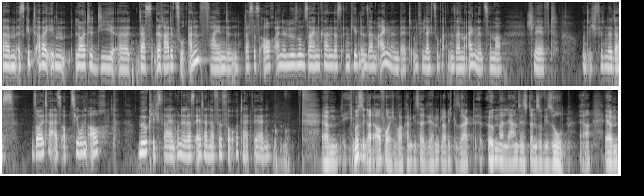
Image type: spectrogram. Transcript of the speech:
Ähm, es gibt aber eben Leute, die äh, das geradezu anfeinden, dass es auch eine Lösung sein kann, dass ein Kind in seinem eigenen Bett und vielleicht sogar in seinem eigenen Zimmer schläft. Und ich finde, das sollte als Option auch möglich sein, ohne dass Eltern dafür verurteilt werden. Ähm, ich musste gerade aufhorchen, Frau Kankisser, Sie haben, glaube ich, gesagt, irgendwann lernen Sie es dann sowieso. Ja? Ähm,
